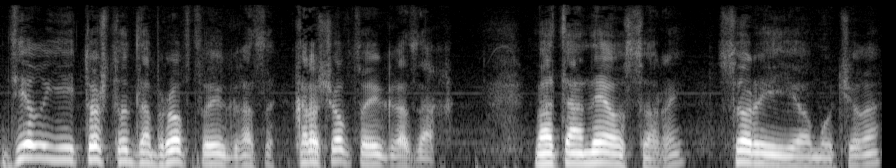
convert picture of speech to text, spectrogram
Делай ей то, что добро в твоих глазах, хорошо в твоих глазах. Ватанео Сорой, Сора ее мучила,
